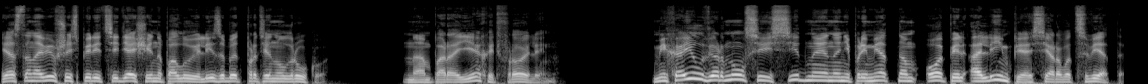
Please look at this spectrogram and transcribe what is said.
и, остановившись перед сидящей на полу Элизабет, протянул руку. «Нам пора ехать, фройлейн». Михаил вернулся из Сиднея на неприметном «Опель Олимпия» серого цвета.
